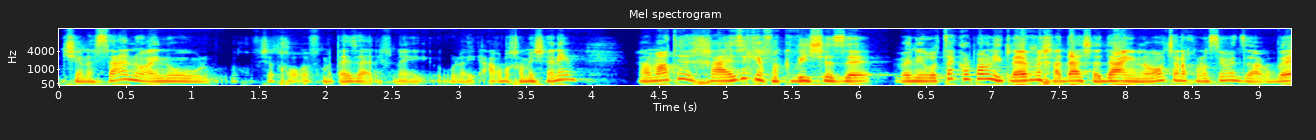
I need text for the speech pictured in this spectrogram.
כשנסענו, היינו בחופשת חורף, מתי זה היה? לפני אולי 4-5 שנים, ואמרתי לך, איזה כיף הכביש הזה, ואני רוצה כל פעם להתלהב מחדש, עדיין, למרות שאנחנו עושים את זה הרבה,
